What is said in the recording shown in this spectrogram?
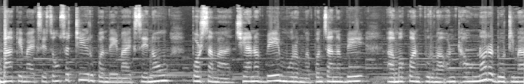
बाँकेमा एक सय चौसठी रूपन्देहीमा एक सय नौ पर्सामा छ्यानब्बे मोरङमा पन्चानब्बे मकवानपुरमा अन्ठाउन्न र डोटीमा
